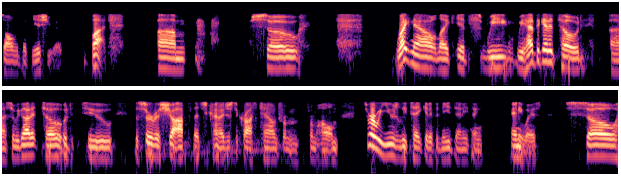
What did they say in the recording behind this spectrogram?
solved what the issue is. But um, so right now, like it's we we had to get it towed, uh, so we got it towed to the service shop that's kind of just across town from from home. It's where we usually take it if it needs anything anyways, so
